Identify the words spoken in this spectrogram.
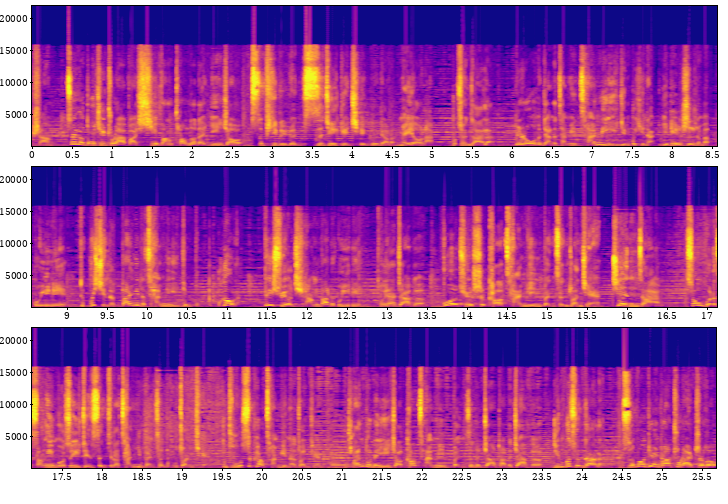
商。这个东西出来，把西方创造的营销四批理论直接给切割掉了，没有了，不存在了。比如我们讲的产品，产品已经不行了，一定是什么供应链就不行了，单一的产品已经不不够了，必须有强大的供应链。同样价格，过去是靠产品本身赚钱，现在中国的商业模式已经升级了，产品本身不赚钱，不是靠产品来赚钱的。传统的营销靠产品本身的价差的价格已经不存在了。直播电商出来之后，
